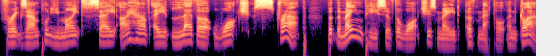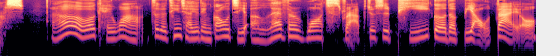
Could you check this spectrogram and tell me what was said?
For example, you might say, I have a leather watch strap but the main piece of the watch is made of metal and glass. Oh, OK，哇，这个听起来有点高级。A leather watch strap 就是皮革的表带哦。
